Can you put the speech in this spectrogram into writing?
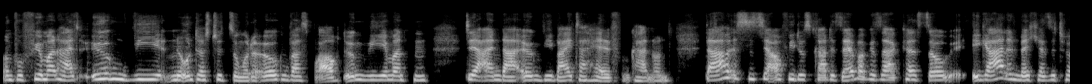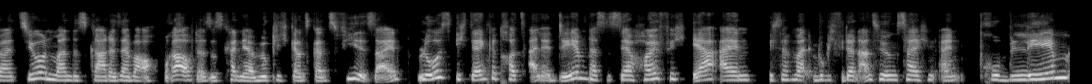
und wofür man halt irgendwie eine Unterstützung oder irgendwas braucht. Irgendwie jemanden, der einen da irgendwie weiterhelfen kann. Und da ist es ja auch, wie du es gerade selber gesagt hast, so egal in welcher Situation man das gerade selber auch braucht. Also es kann ja wirklich ganz ganz viel sein. Bloß, ich denke trotz alledem, dass es sehr häufig eher ein, ich sag mal wirklich wieder in Anführungszeichen, ein Problem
